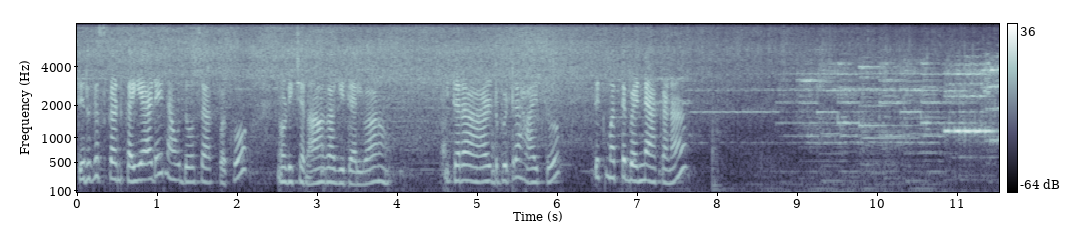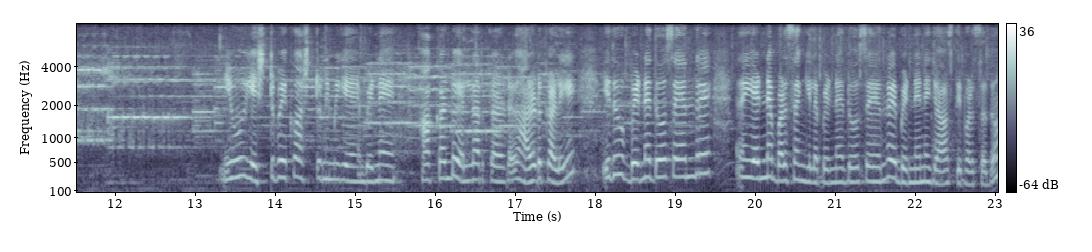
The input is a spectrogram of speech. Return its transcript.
ತಿರುಗಿಸ್ಕೊಂಡು ಕೈಯಾಡಿ ನಾವು ದೋಸೆ ಹಾಕಬೇಕು. ನೋಡಿ, ಚೆನ್ನಾಗಾಗಿದೆ ಅಲ್ವಾ? ಈ ಥರ ಹರಡ್ಬಿಟ್ರೆ ಆಯಿತು. ಇದಕ್ಕೆ ಮತ್ತೆ ಬೆಣ್ಣೆ ಹಾಕೋಣ. ನೀವು ಎಷ್ಟು ಬೇಕೋ ಅಷ್ಟು ನಿಮಗೆ ಬೆಣ್ಣೆ ಹಾಕ್ಕೊಂಡು ಎಲ್ಲರ ಕಡೆ ಹರಡ್ಕೊಳ್ಳಿ ಇದು ಬೆಣ್ಣೆ ದೋಸೆ ಅಂದರೆ ಎಣ್ಣೆ ಬಳಸಂಗಿಲ್ಲ. ಬೆಣ್ಣೆ ದೋಸೆ ಅಂದರೆ ಬೆಣ್ಣೆನೇ ಜಾಸ್ತಿ ಬಳಸೋದು.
